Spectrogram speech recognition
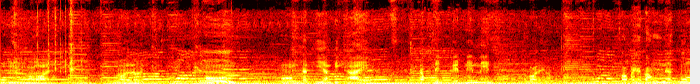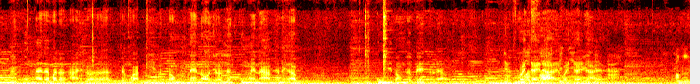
อื้อหืออร่อย อร่อยเลยคืหออมหอมกระเทียมพริกไทยรับติดเผ็ดนิดๆอร่อยเลยครับ ต่อไปก็ต้องเนื้อกุ้งเนื้อกุ้งน่าจะมาตรฐานอยู่แล้วแหละจังหวัดนี้มันต้องแน่นอนอยู่แล้วเรื่องกุ้งแม่น้ำใช่ไหมครับ กุ้งที่ต้องเดอะเบสอยู่แล้ว อยากรู้ไว้ว่าใจซอสได้เป็นไว้ยังใจไงได้เดี๋ยวนะ อันนี้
